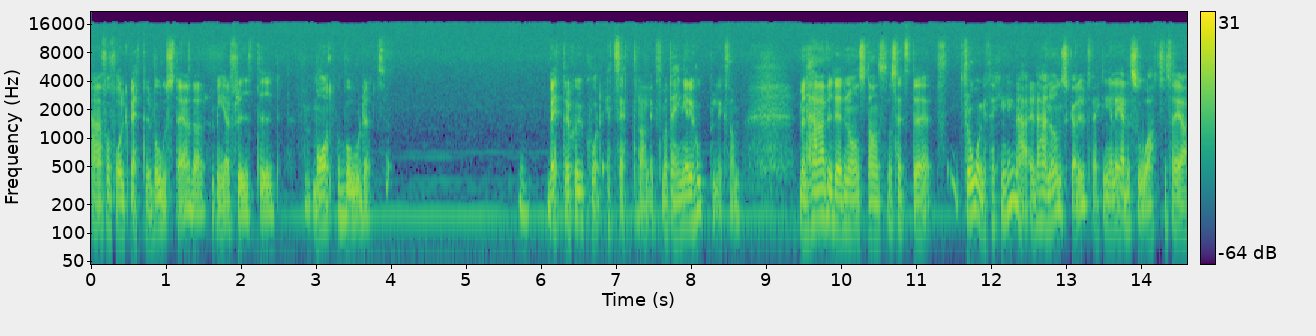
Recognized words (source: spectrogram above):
Här får folk bättre bostäder, mer fritid, mat på bordet, bättre sjukvård etc. Liksom, att det hänger ihop. Liksom. Men här vid är det någonstans så sätts det frågetecken kring det här. Är det här en önskvärd utveckling eller är det så att, så att säga,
